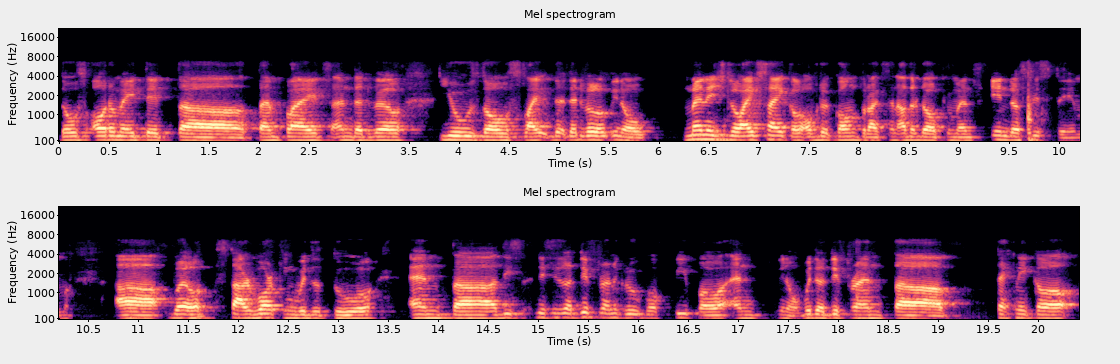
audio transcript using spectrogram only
those automated uh, templates and that will use those like that, that will you know manage the life cycle of the contracts and other documents in the system uh, will start working with the tool. And uh, this this is a different group of people and you know with a different uh, technical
